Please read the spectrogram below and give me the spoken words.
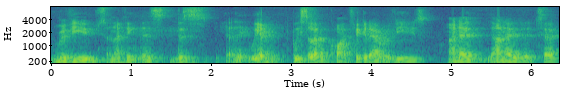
reviews, and I think there's there's I think we haven't we still haven't quite figured out reviews. I know I know that uh,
